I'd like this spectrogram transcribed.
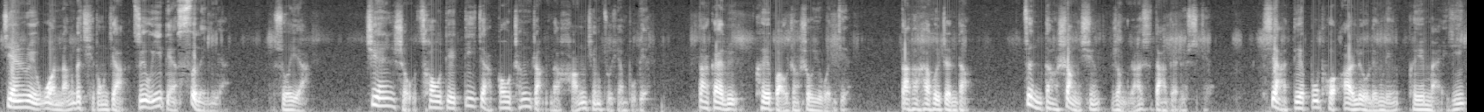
尖锐沃能的启动价只有一点四零元，所以啊。坚守超跌低价高成长的行情主线不变，大概率可以保证收益稳健。大盘还会震荡，震荡上行仍然是大概率事件。下跌不破二六零零可以买阴，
